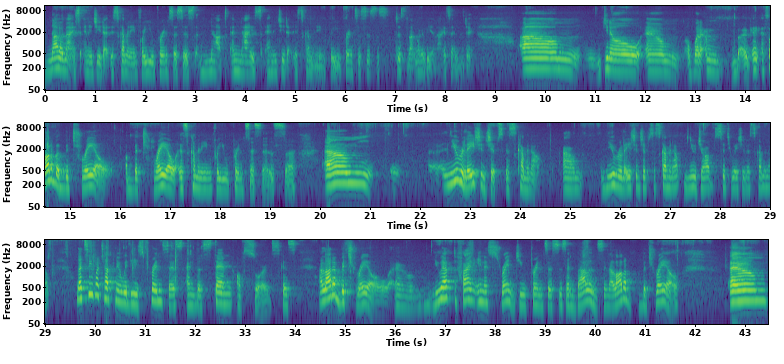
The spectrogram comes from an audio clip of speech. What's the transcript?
not a nice energy that is coming in for you, princesses. Not a nice energy that is coming in for you, princesses. It's just not going to be a nice energy. Um, you know, um, what I'm, a sort of a betrayal. A betrayal is coming in for you, princesses. Uh, um, new relationships is coming up. Um, new relationships is coming up. New job situation is coming up. Let's see what's happening with these princess and the ten of swords because a lot of betrayal. Um, you have to find inner strength, you princesses, and balance in a lot of betrayal. Um,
